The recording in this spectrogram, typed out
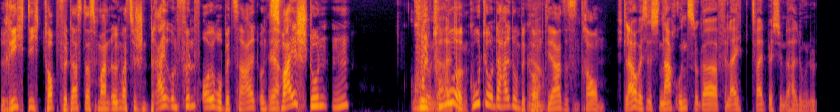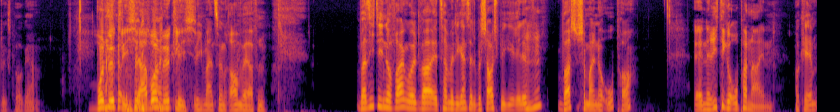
richtig top für das, dass man irgendwas zwischen drei und fünf Euro bezahlt und Ja. zwei Stunden Gute Kultur, Unterhaltung. gute Unterhaltung bekommt. Ja. das ist ein Traum. Ich glaube, es ist nach uns sogar vielleicht die zweitbeste Unterhaltung in Ludwigsburg, ja. Wohl möglich, ja, wohl möglich. Will ich mal in so einen Raum werfen. Was ich dich noch fragen wollte, war, jetzt haben wir die ganze Zeit über Schauspiel geredet. Mhm. Warst du schon mal in der Oper? Äh, eine richtige Oper, nein. Okay,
